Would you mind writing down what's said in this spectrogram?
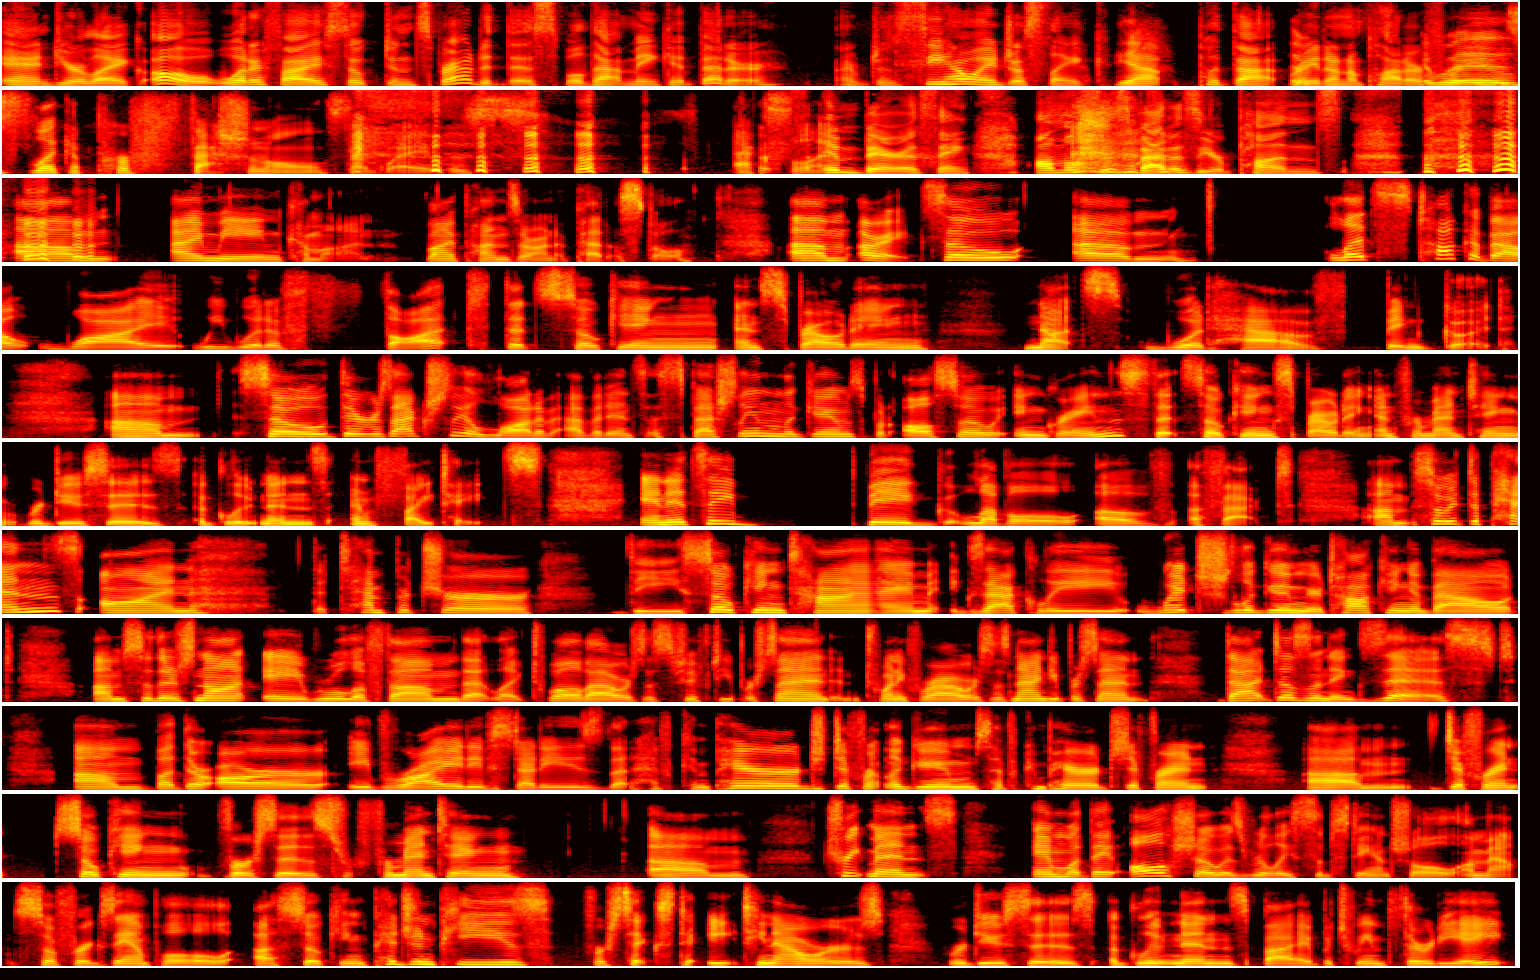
and you're like, oh, what if I soaked and sprouted this? Will that make it better? I'm just see how I just like yeah put that right it, on a platter. It was you. like a professional segue. It was excellent. embarrassing, almost as bad as your puns. um, I mean, come on, my puns are on a pedestal. Um, all right, so um, let's talk about why we would have thought that soaking and sprouting nuts would have been good. Um, so there's actually a lot of evidence, especially in legumes, but also in grains, that soaking, sprouting, and fermenting reduces agglutinins and phytates. And it's a big level of effect. Um, so it depends on the temperature, the soaking time, exactly which legume you're talking about. Um, so there's not a rule of thumb that like 12 hours is 50% and 24 hours is 90%. That doesn't exist. Um, but there are a variety of studies that have compared different legumes, have compared different um, different soaking versus fermenting um, treatments, and what they all show is really substantial amounts. So, for example, uh, soaking pigeon peas for six to 18 hours reduces agglutinins by between 38%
